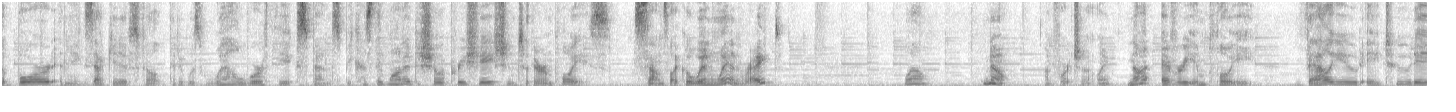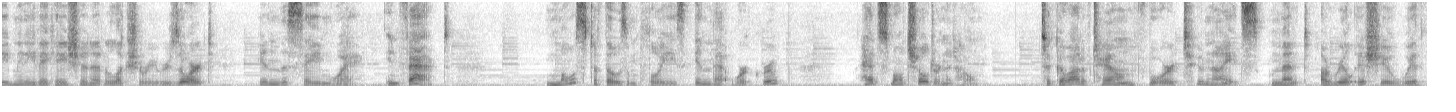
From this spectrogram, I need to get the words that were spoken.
the board and the executives felt that it was well worth the expense because they wanted to show appreciation to their employees. Sounds like a win win, right? Well, no, unfortunately. Not every employee valued a two day mini vacation at a luxury resort in the same way. In fact, most of those employees in that work group had small children at home. To go out of town for two nights meant a real issue with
